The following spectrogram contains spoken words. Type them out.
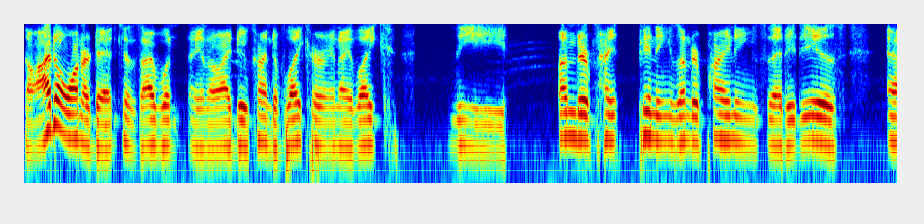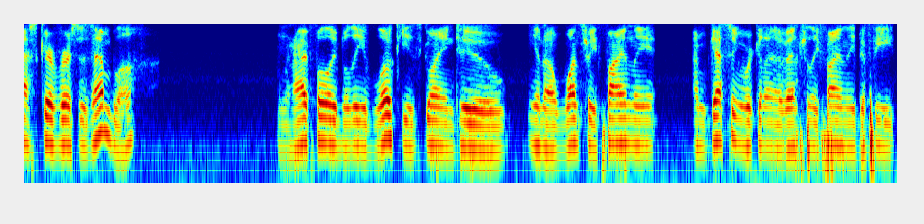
Now, I don't want her dead because I would, you know, I do kind of like her, and I like the underpinnings, underpinings that it is Askr versus Embla. I mean, I fully believe Loki's going to, you know, once we finally, I'm guessing we're going to eventually finally defeat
